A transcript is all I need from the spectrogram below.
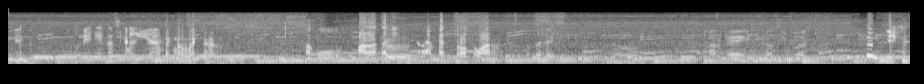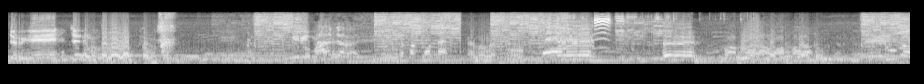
ya udah enak sekali ya Sampai nge-lag ya. Aku malah tadi nyerempet trotoar. Arke LC gua Genjer genjer. Kalau laptop. Kirim aja lah. Dekat konek. Kalau oh, Eh. Eh. Enggak wah. dong. Juga.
